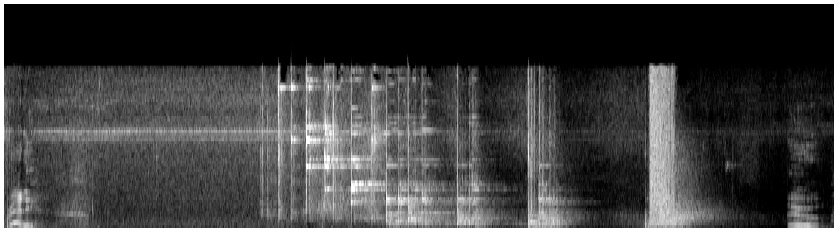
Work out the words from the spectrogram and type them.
Ready? Boom.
